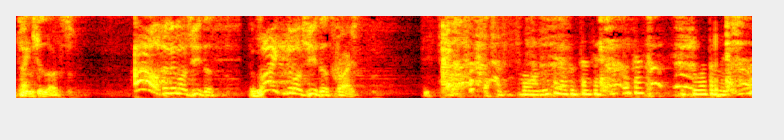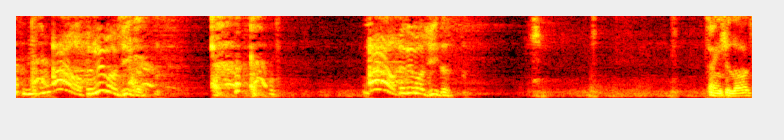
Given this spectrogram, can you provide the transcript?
Thank you, Lord. Out in the name of Jesus. Right in the name of Jesus Christ. Movamos las sustancias tóxicas que estuvo atormentando su vida. Out in the name of Jesus. In the name of Jesus. Thank you, Lord.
